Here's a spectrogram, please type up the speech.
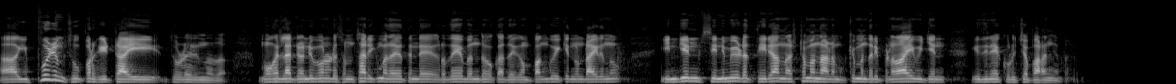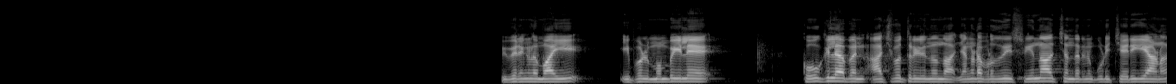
ഇപ്പോഴും സൂപ്പർ ഹിറ്റായി തുടരുന്നത്. മോഹൻലാൽ ട്വന്റി ഫോറിനോട് സംസാരിക്കുമ്പോൾ അദ്ദേഹത്തിന്റെ ഹൃദയബന്ധമൊക്കെ അദ്ദേഹം പങ്കുവയ്ക്കുന്നുണ്ടായിരുന്നു. ഇന്ത്യൻ സിനിമയുടെ തീരാ നഷ്ടമെന്നാണ് മുഖ്യമന്ത്രി പിണറായി വിജയൻ ഇതിനെക്കുറിച്ച് പറഞ്ഞത്. വിവരങ്ങളുമായി ഇപ്പോൾ മുംബൈയിലെ കോകിലാബൻ ആശുപത്രിയിൽ നിന്ന് ഞങ്ങളുടെ പ്രതിനിധി ശ്രീനാഥ് ചന്ദ്രൻ കൂടി ചേരുകയാണ്.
